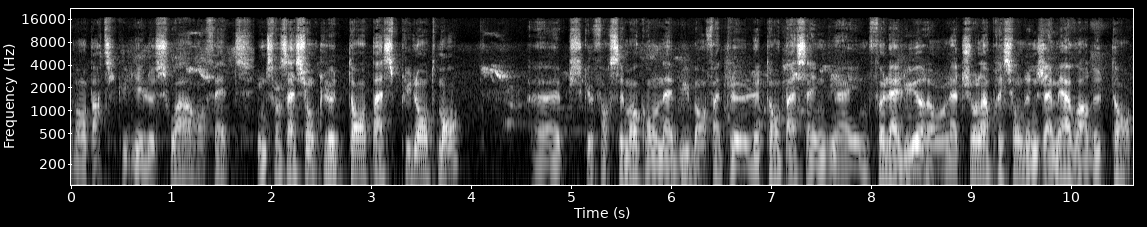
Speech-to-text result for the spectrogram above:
ben, en particulier le soir, en fait. Une sensation que le temps passe plus lentement. Puisque forcément quand on a bu, ben, en fait, le, temps passe à une, folle allure et on a toujours l'impression de ne jamais avoir de temps.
